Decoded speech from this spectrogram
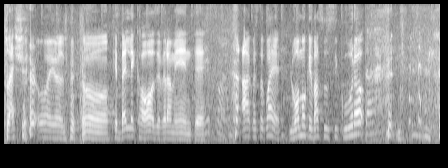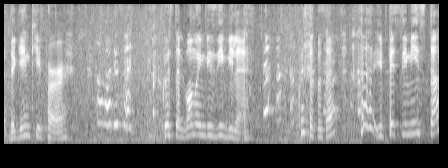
flasher, oh my god. Oh, che belle cose, veramente. Ah, questo qua è l'uomo che va sul sicuro. The gamekeeper. Oh, what is that? Questo è l'uomo invisibile. Questo cos'è? Il pessimista.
